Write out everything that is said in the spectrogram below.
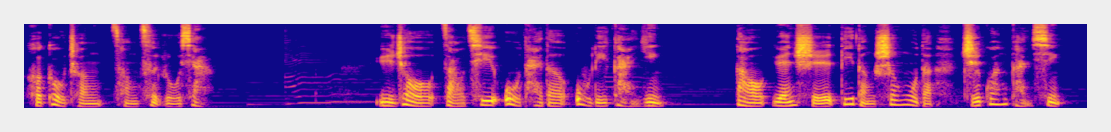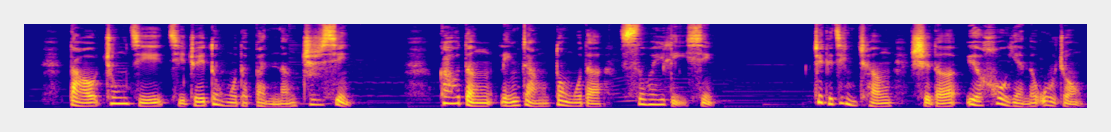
和构成层次如下：宇宙早期物态的物理感应，到原始低等生物的直观感性。到终极脊椎动物的本能知性，高等灵长动物的思维理性，这个进程使得越后演的物种，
